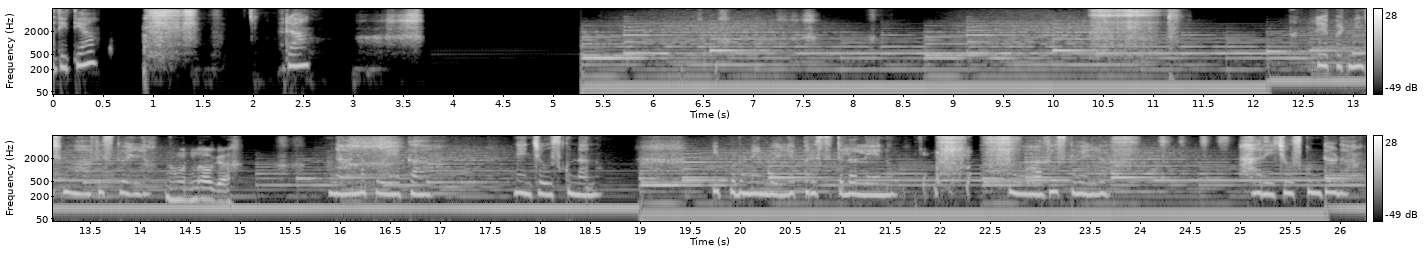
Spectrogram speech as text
Aditya? రా. రేపటి నుంచి నువ్వు ఆఫీస్కి వెళ్ళు. నువ్వు ఉన్నావుగా. నాన్న పోయాక నేను చూసుకున్నాను. ఇప్పుడు నేను వెళ్ళే పరిస్థితిలో లేను. నువ్వు ఆఫీస్కి వెళ్ళు. హరి చూసుకుంటాడా?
